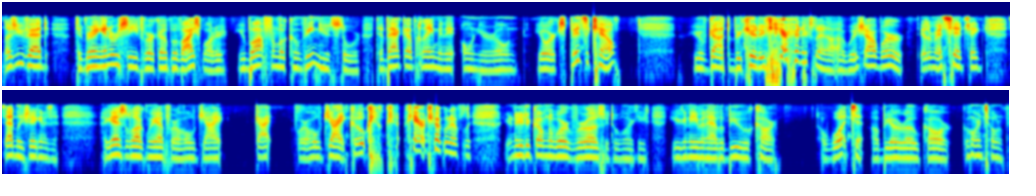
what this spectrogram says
Unless you've had to bring in a receipt for a cup of ice water you bought from a convenience store to back up claiming it on your own your expense account. You've got to be kidding, Garon explained. I, wish I were. The other man said, shake, sadly shaking his head. I guess they'll lock me up for a whole giant, guy, for a whole giant coke. Garon chuckled helpfully. You need to come to work for us, he told Marquez. You can even have a Buick car. A what? A bureau car. Garon told him.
